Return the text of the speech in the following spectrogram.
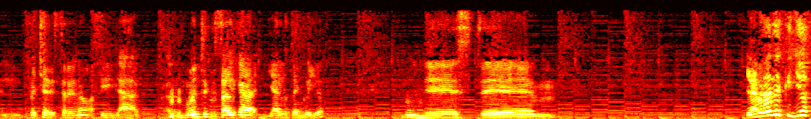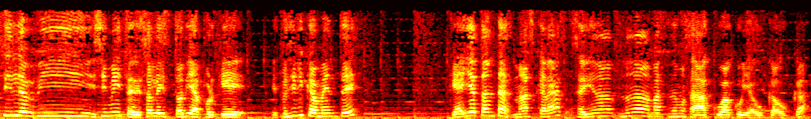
en fecha de estreno. Así, al momento que salga, ya lo tengo yo. Mm. Este. La verdad es que yo sí le vi. Sí me interesó la historia. Porque específicamente. Que haya tantas máscaras. O sea, ya no, no nada más tenemos a Aku Aku y a Uka Uka.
